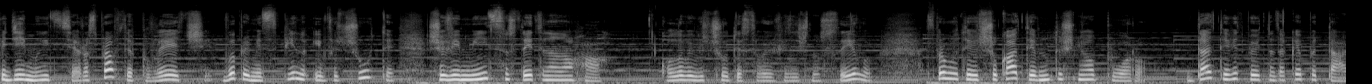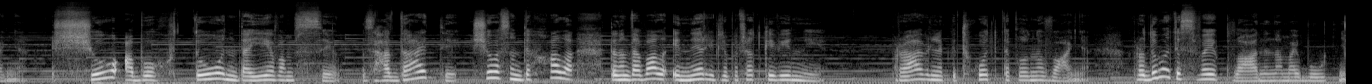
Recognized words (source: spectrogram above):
підійміться, розправте плечі, випряміть спину і відчуйте, що ви міцно стоїте на ногах. Коли ви відчуєте свою фізичну силу, спробуйте відшукати внутрішню опору. Дайте відповідь на таке питання: що або хто надає вам сил? Згадайте, що вас надихало та надавало енергію для початку війни правильно підход та планування. Продумайте свої плани на майбутнє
